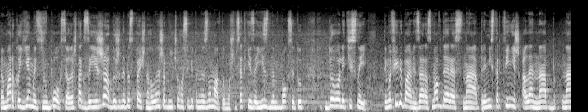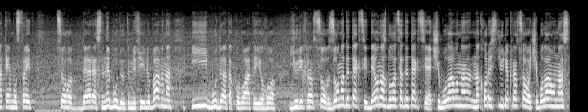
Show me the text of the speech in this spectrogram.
Марко Ємець в бокси, але ж так заїжджав дуже небезпечно. Головне, щоб нічого собі там не зламав, тому що все-таки заїзд в бокси тут доволі тісний. Тимофій Любавін зараз мав ДРС на прямій старт-фініш, але на, на Camel Straight цього ДРС не буде у Тимофія Любавина і буде атакувати його Юрій Кравцов. Зона детекції. Де у нас була ця детекція? Чи була вона на користь Юрія Кравцова? Чи була у нас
